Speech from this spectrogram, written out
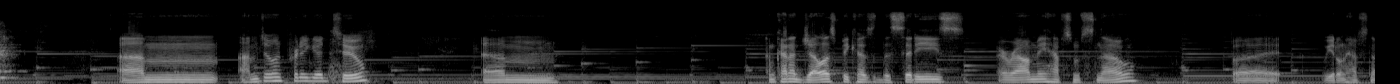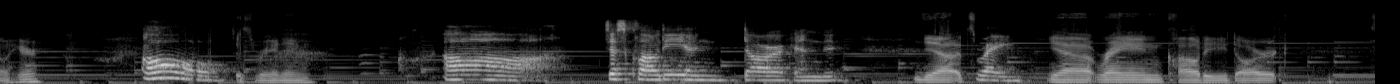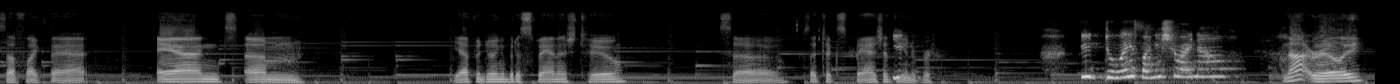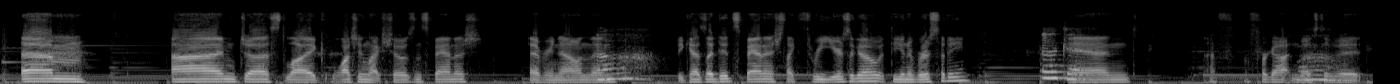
Um, I'm doing pretty good too. Um, I'm kind of jealous because the cities around me have some snow, but we don't have snow here. Oh, Just raining. ah, just cloudy and dark and Yeah, it's rain. yeah, rain, cloudy, dark, stuff like that. And um, yeah, I've been doing a bit of Spanish too. So, so I took Spanish at the You- university. You're doing Spanish right now? Not really. Um, I'm just like watching like shows in Spanish every now and then Oh, because I did Spanish like three years ago at the university, okay. and I've forgotten most of it.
